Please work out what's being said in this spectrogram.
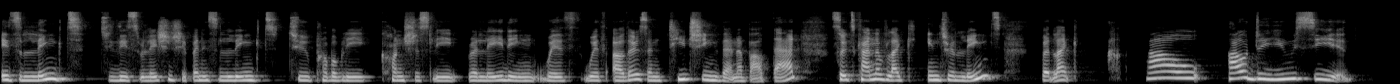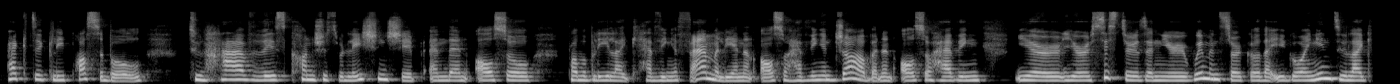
is linked to this relationship and is linked to probably consciously relating with with others and teaching them about that. So it's kind of like interlinked but like how how do you see it practically possible to have this conscious relationship and then also probably like having a family and then also having a job and then also having your your sisters and your women's circle that you're going into? Like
